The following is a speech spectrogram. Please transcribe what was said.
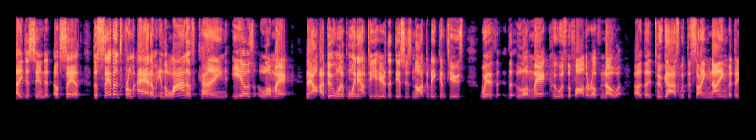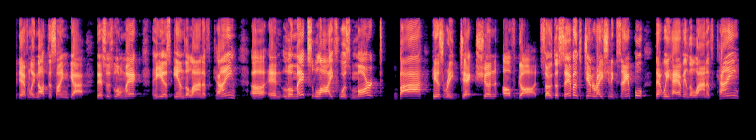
a descendant of Seth. The seventh from Adam in the line of Cain is Lamech. Now, I do want to point out to you here that this is not to be confused with Lamech, who was the father of Noah. Uh, the two guys with the same name, but they definitely not the same guy. This is Lamech. He is in the line of Cain. Uh, and Lamech's life was marked by his rejection of God. So the seventh generation example that we have in the line of Cain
